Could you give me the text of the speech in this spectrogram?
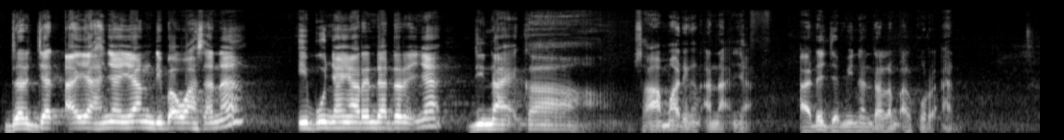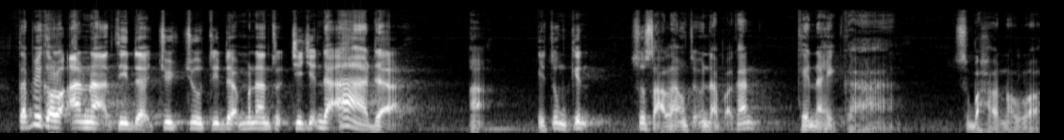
derajat ayahnya yang di bawah sana ibunya yang rendah derajatnya dinaikkan sama dengan anaknya. Ada jaminan dalam Al-Quran. Tapi kalau anak tidak cucu tidak menantu cicit tidak ada. Nah, itu mungkin susahlah untuk mendapatkan kenaikan subhanallah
